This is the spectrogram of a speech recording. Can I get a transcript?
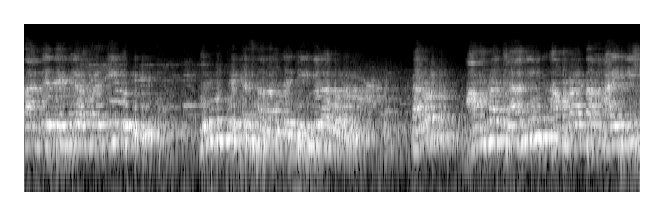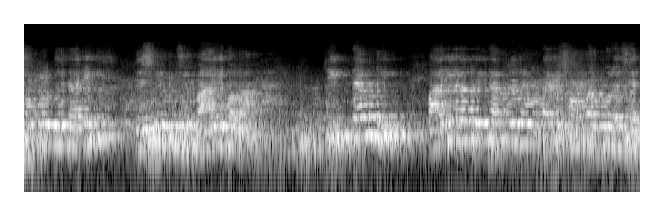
তাকে দেখলে আমরা কি করি? দূর থেকে সালাম দেয়, ঠিক কিনা বলেন? কারণ আমরা জানি, আমরা তার আইডি সম্পর্কে জানি যে সে হচ্ছে বাড়িওয়ালা। ঠিক তেমনি বাড়িওয়ালা দেখে আপনি যেমন তাকে সম্মান করেছেন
